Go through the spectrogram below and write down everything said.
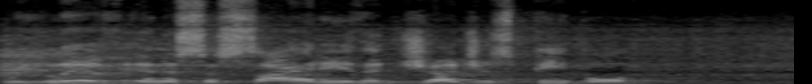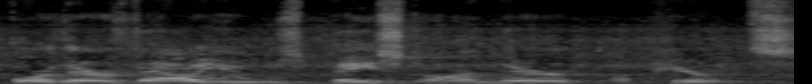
We live in a society that judges people or their values based on their appearance,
